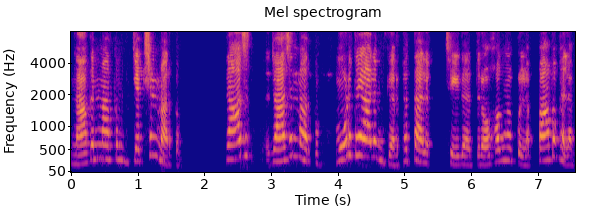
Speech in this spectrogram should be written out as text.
നാഗന്മാർക്കും യക്ഷന്മാർക്കും രാജ രാജന്മാർക്കും മൂഢതയാലും ഗർഭത്താലും ചെയ്ത ദ്രോഹങ്ങൾക്കുള്ള പാപഫലം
